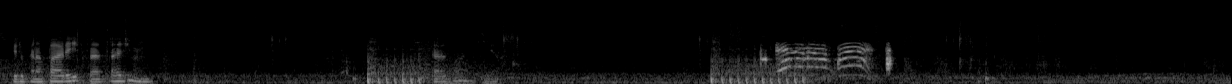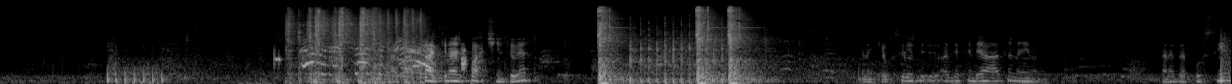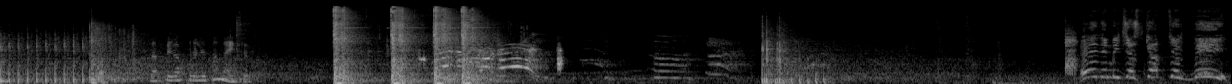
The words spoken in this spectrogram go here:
Subiu o pé na parede, foi atrás de mim. Os caras estão aqui, ó. Tá aqui nas portinhas, quer ver? Aqui eu consigo de- defender a A também, mano. O cara vai por cima. Dá pra pegar por ele também, tá? Enemy just captured B!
